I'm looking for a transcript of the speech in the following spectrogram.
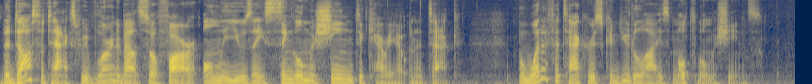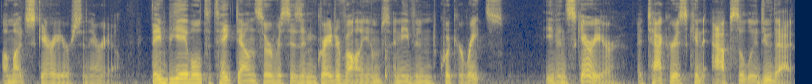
The DOS attacks we've learned about so far only use a single machine to carry out an attack. But what if attackers could utilize multiple machines? A much scarier scenario. They'd be able to take down services in greater volumes and even quicker rates. Even scarier, attackers can absolutely do that.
